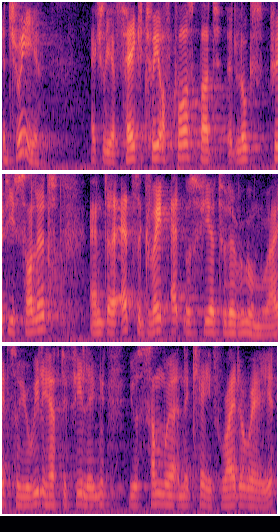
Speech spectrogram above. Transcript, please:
a tree. Actually a fake tree of course, but it looks pretty solid and uh, adds a great atmosphere to the room, right? So you really have the feeling you're somewhere in a cave right away.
